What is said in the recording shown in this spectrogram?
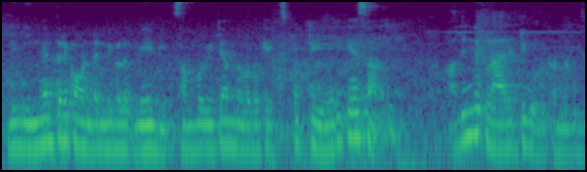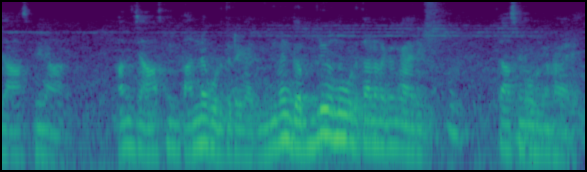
അല്ലെങ്കിൽ ഇങ്ങനത്തെ ഒരു കോണ്ടന്റുകൾ മേ ബി സംഭവിക്കാം എന്നുള്ളതൊക്കെ എക്സ്പെക്ട് ചെയ്യുന്ന ഒരു കേസാണ് അതിന്റെ ക്ലാരിറ്റി കൊടുക്കേണ്ടത് ജാസ്മിനാണ്. അത് ജാസ്മിൻ തന്നെ കൊടുത്തിട്ട് കാര്യം. ഈവൻ ഗബ്രി ഒന്ന് കൊടുത്താലടക്കം കാര്യം ജാസ്മിൻ കൊടുക്കേണ്ട കാര്യം.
